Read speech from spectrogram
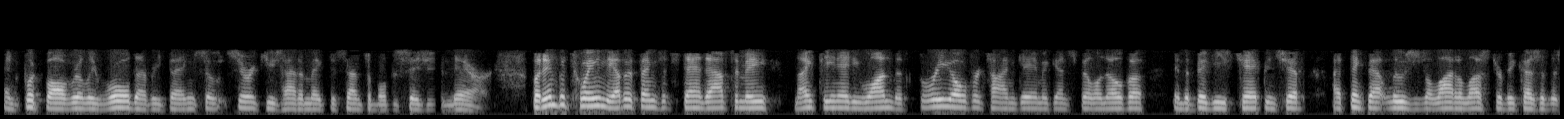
and football really ruled everything. So Syracuse had to make the sensible decision there. But in between, the other things that stand out to me 1981, the three overtime game against Villanova in the Big East Championship. I think that loses a lot of luster because of the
